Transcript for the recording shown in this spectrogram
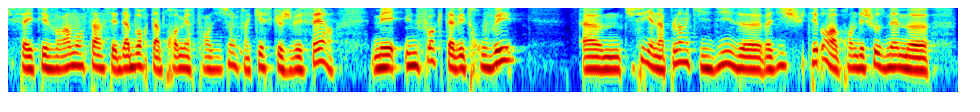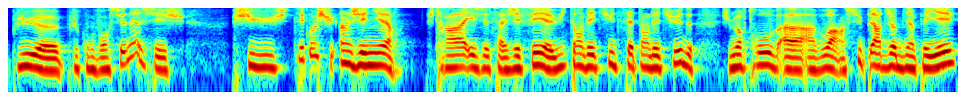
ça a été vraiment ça. C'est d'abord ta première transition. Enfin, qu'est-ce que je vais faire? Mais une fois que tu avais trouvé, euh, tu sais, il y en a plein qui se disent, euh, vas-y, tu sais quoi, on va prendre des choses même euh, plus plus conventionnelles. Je, je, tu sais quoi, je suis ingénieur. Je travaille, j'ai ça, j'ai fait 8 ans d'études, 7 ans d'études. Je me retrouve à avoir un super job bien payé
